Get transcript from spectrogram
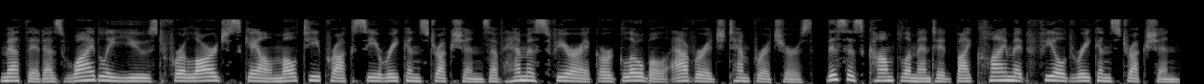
method is widely used for large-scale multiproxy reconstructions of hemispheric or global average temperatures. This is complemented by climate field reconstruction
